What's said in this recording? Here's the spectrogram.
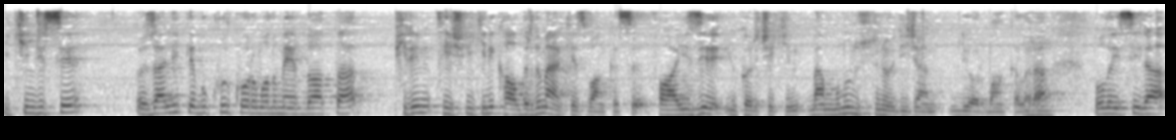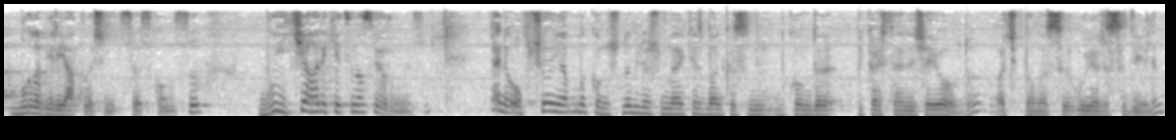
İkincisi özellikle bu kur korumalı mevduatta prim teşvikini kaldırdı Merkez Bankası. Faizi yukarı çekin. Ben bunun üstünü ödeyeceğim diyor bankalara. Dolayısıyla burada bir yaklaşım söz konusu. Bu iki hareketi nasıl yorumluyorsun? Yani opsiyon yapma konusunda biliyorsun Merkez Bankası'nın bu konuda birkaç tane şey oldu. Açıklaması, uyarısı diyelim.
